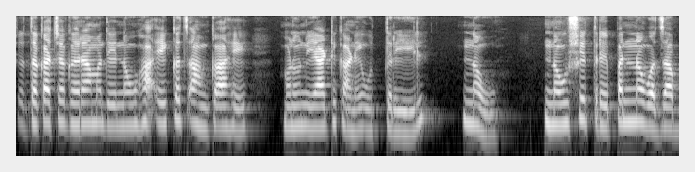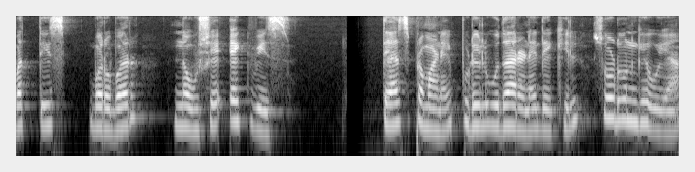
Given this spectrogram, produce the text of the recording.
शतकाच्या घरामध्ये नऊ हा एकच अंक आहे म्हणून या ठिकाणी उत्तर येईल. नऊ. नऊशे त्रेपन्न वजा बत्तीस बरोबर नऊशे एकवीस. त्याचप्रमाणे पुढील उदाहरणे देखील सोडवून घेऊया.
